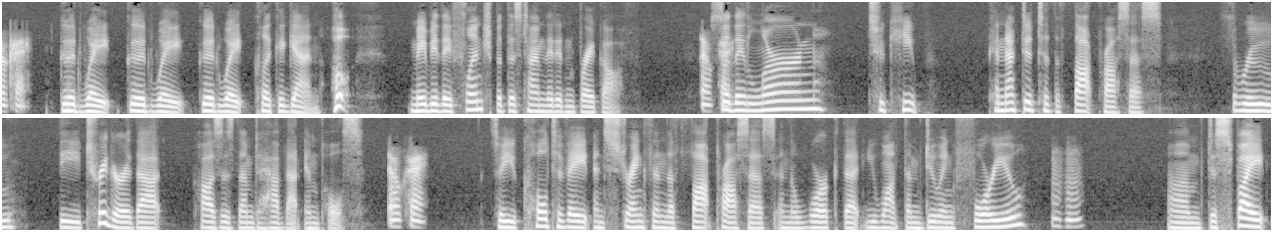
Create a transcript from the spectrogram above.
Okay. good wait, good wait, good wait. Click again. Huh. Maybe they flinch, but this time they didn't break off. Okay. So they learn to keep connected to the thought process through the trigger that causes them to have that impulse. okay. So you cultivate and strengthen the thought process and the work that you want them doing for you, um, despite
